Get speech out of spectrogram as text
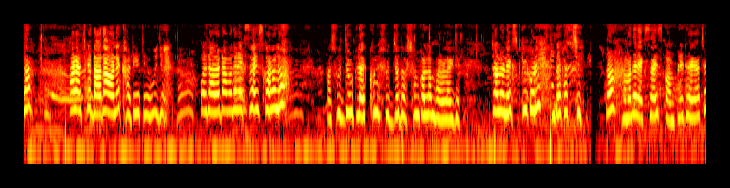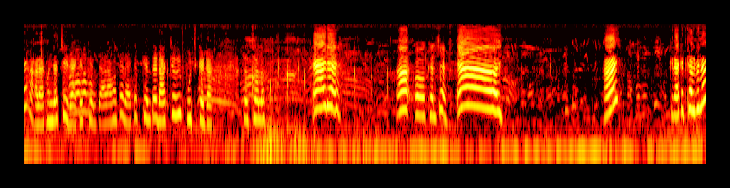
এসে আর আজকে দাদা অনেক খাটিয়েছে বুঝে ওই দাদাটা আমাদের এক্সারসাইজ করালো। আর সূর্য উঠল, এক্ষুনি সূর্য দর্শন করলাম, ভালো লাগছে। চলো নেক্সট কি করি? দেখাচ্ছি। তো, আমাদের এক্সারসাইজ কমপ্লিট হয়ে গেছে, আর এখন যাচ্ছি র্যাকেট খেলতে। আর আমাকে র্যাকেট খেলতে ডাকছে ওই পুচকেটা। তো চলো। এই রে! ও খেলছে? এই! আয় র্যাকেট খেলবি না?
